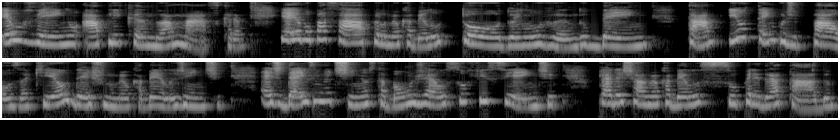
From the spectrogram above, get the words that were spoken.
eu venho aplicando a máscara. E aí eu vou passar pelo meu cabelo todo, enluvando bem, tá? E o tempo de pausa que eu deixo no meu cabelo, gente, é de 10 minutinhos, tá bom? Já é o suficiente para deixar o meu cabelo super hidratado.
